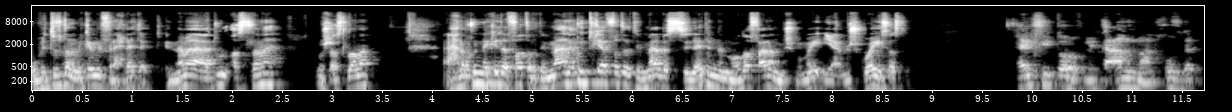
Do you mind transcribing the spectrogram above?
وبتفضل مكمل في رحلتك. إنما تقول اصل أنا مش اصل أنا إحنا كنا كده فترة ما أنا كنت كده فترة ما بس لقيت إن الموضوع فعلا مش ممي... يعني مش كويس أصلا. هل في طرق للتعامل مع الخوف ده؟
